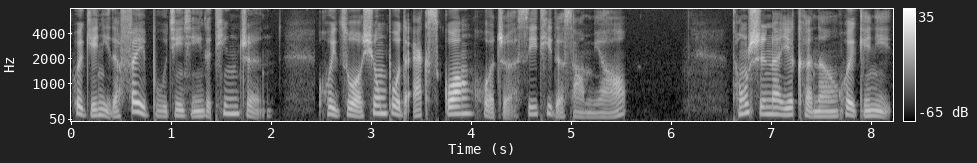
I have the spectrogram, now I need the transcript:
会给你的肺部进行一个听诊，会做胸部的 X 光或者 CT 的扫描。同时呢，也可能会给你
